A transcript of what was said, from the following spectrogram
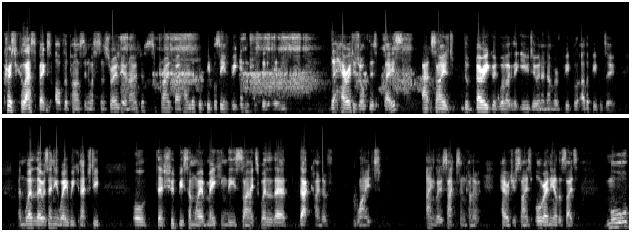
critical aspects of the past in Western Australia. And I was just surprised by how little people seem to be interested in the heritage of this place outside the very good work that you do and a number of people, other people do and whether there was any way we can actually, or there should be some way of making these sites, whether they're that kind of white Anglo-Saxon kind of heritage sites or any other sites, more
